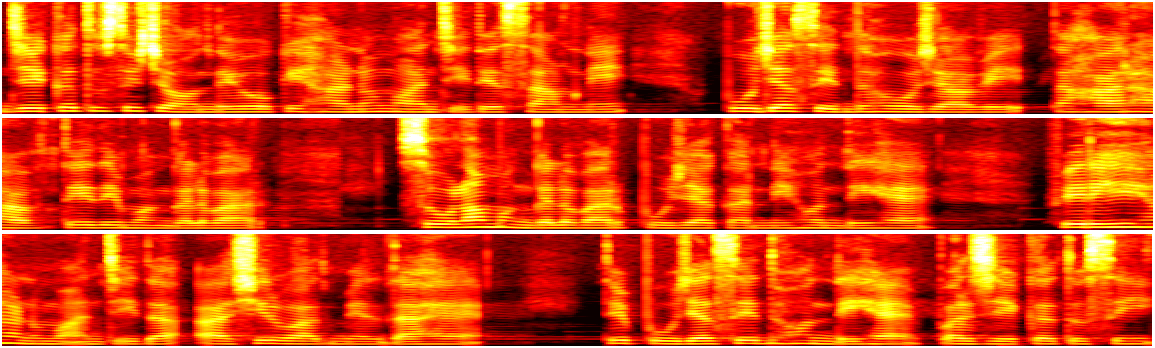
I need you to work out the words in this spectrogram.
ਜੇਕਰ ਤੁਸੀਂ ਚਾਹੁੰਦੇ ਹੋ ਕਿ ਹਨੂਮਾਨ ਜੀ ਦੇ ਸਾਹਮਣੇ ਪੂਜਾ ਸਿੱਧ ਹੋ ਜਾਵੇ ਤਾਂ ਹਰ ਹਫ਼ਤੇ ਦੇ ਮੰਗਲਵਾਰ 16 ਮੰਗਲਵਾਰ ਪੂਜਾ ਕਰਨੀ ਹੁੰਦੀ ਹੈ। ਫਿਰ ਹੀ ਹਨੂਮਾਨ ਜੀ ਦਾ ਆਸ਼ੀਰਵਾਦ ਮਿਲਦਾ ਹੈ ਤੇ ਪੂਜਾ ਸਿੱਧ ਹੁੰਦੀ ਹੈ। ਪਰ ਜੇਕਰ ਤੁਸੀਂ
